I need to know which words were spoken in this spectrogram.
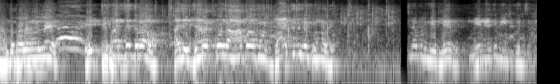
సంతపాలెం వల్లే ఎట్టి పరిస్థితిలో అది జరగకుండా ఆపాల్సిన బాధ్యత మీకు ఉన్నది వచ్చినప్పుడు మీరు లేరు. నేనైతే మీ ఇంటికి వచ్చాను.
